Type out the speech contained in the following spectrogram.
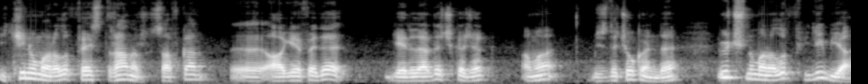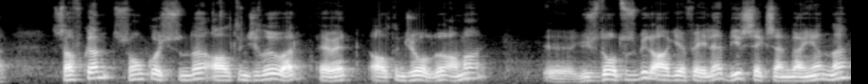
2 numaralı Fast Runner Safkan e, AGF'de gerilerde çıkacak ama bizde çok önde. 3 numaralı Filibya Safkan son koşusunda altıncılığı var. Evet altıncı oldu ama e, %31 AGF ile 1.80 Ganyan'la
